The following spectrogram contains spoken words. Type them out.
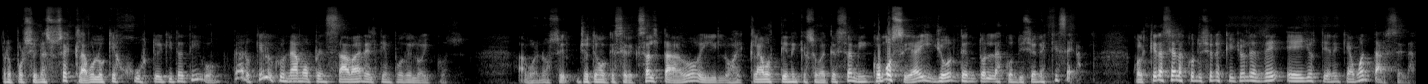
Proporciona a sus esclavos lo que es justo y equitativo. Claro, ¿qué es lo que un amo pensaba en el tiempo de Loicos? Ah, bueno, yo tengo que ser exaltado y los esclavos tienen que someterse a mí, como sea, y yo dentro de las condiciones que sea. Cualquiera sean las condiciones que yo les dé, ellos tienen que aguantárselas.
